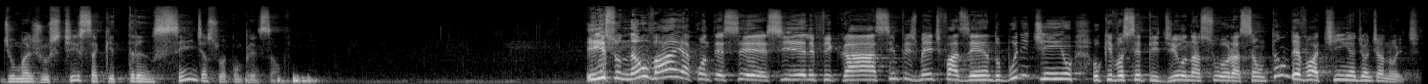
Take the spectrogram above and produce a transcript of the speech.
de uma justiça que transcende a sua compreensão. E isso não vai acontecer se ele ficar simplesmente fazendo bonitinho o que você pediu na sua oração tão devotinha de ontem à noite.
